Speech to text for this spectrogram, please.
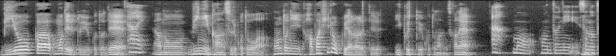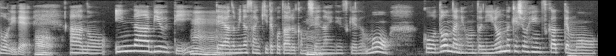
美容家モデルということで、はい。あの、美に関することは本当に幅広くやられていくということなんですかね。あ、もう本当にその通りで、ああの、インナービューティー、うんうんで、あの、皆さん聞いたことあるかもしれないんですけれども、こう、どんなに本当にいろんな化粧品使っても、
